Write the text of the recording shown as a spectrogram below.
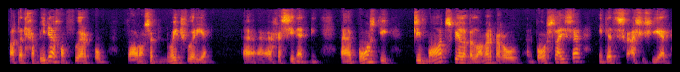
wat in gebiede gaan voorkom waar ons dit nooit voorheen uh gesien het nie. Uh bos die klimaat speel 'n belangrike rol in bosluise en dit is geassosieer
